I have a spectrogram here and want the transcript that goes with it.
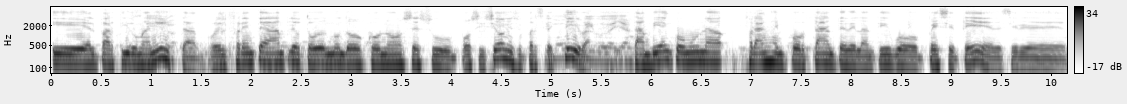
y el Partido Humanista. Por el Frente Amplio todo el mundo conoce su posición y su perspectiva. de. También con una franja importante del antiguo PCT, es decir, eh,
